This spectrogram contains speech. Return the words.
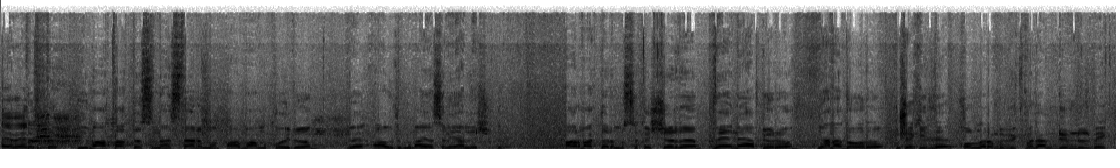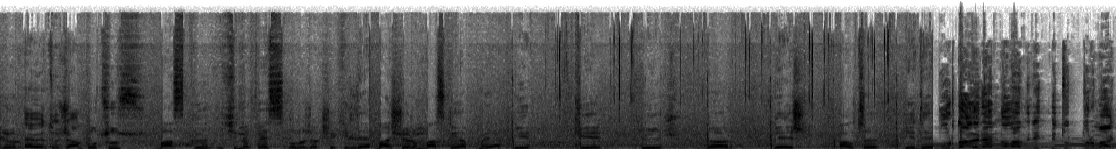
Evet. Tık tık. İman tahtasından sternumdan parmağımı koydum ve avucumun ayasını yerleştirdim. Parmaklarımı sıkıştırdım ve ne yapıyorum? Yana doğru bu şekilde kollarımı bükmeden dümdüz bekliyorum. Evet hocam. 30 baskı, 2 nefes olacak şekilde başlıyorum baskı yapmaya. 1, 2, 3, 4, 5, 6, 7. Burada önemli olan ritmi tutturmak.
